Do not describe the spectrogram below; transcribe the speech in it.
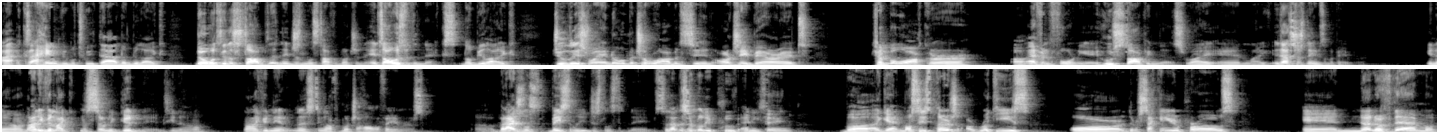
because I hate when people tweet that. They'll be like, "No one's gonna stop." Then they just list off a bunch of. It's always with the Knicks. They'll be like Julius Randle, Mitchell Robinson, R.J. Barrett, Kemba Walker, uh, Evan Fournier. Who's stopping this, right? And like that's just names on the paper. You know, not even like necessarily good names. You know, not like you're listing off a bunch of Hall of Famers. Uh, but I just basically just listed names, so that doesn't really prove anything. But again, most of these players are rookies or they're second year pros, and none of them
